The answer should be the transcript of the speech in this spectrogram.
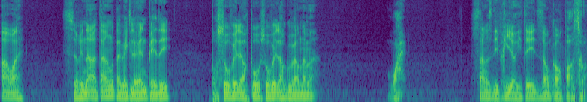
Ah ouais, sur une entente avec le NPD pour sauver leur peau, sauver leur gouvernement. Ouais. Sens des priorités, disons qu'on repassera.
